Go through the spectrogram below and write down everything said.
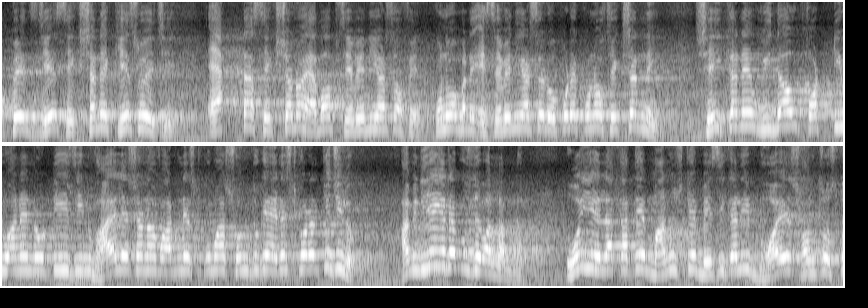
অফেন্স যে সেকশনে কেস হয়েছে, একটা সেকশনও অ্যাবভ সেভেন ইয়ার্স অফেন কোনো মানে সেভেন ইয়ার্সের ওপরে কোনো সেকশন নেই। সেইখানে উইদাউট ফর্টি ওয়ানের notice in violation of Arnesh Kumar সন্তুকে অ্যারেস্ট করার কি ছিল? আমি নিজেই এটা বুঝতে পারলাম না। ওই এলাকাতে মানুষকে বেসিক্যালি ভয়ে সন্ত্রস্ত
